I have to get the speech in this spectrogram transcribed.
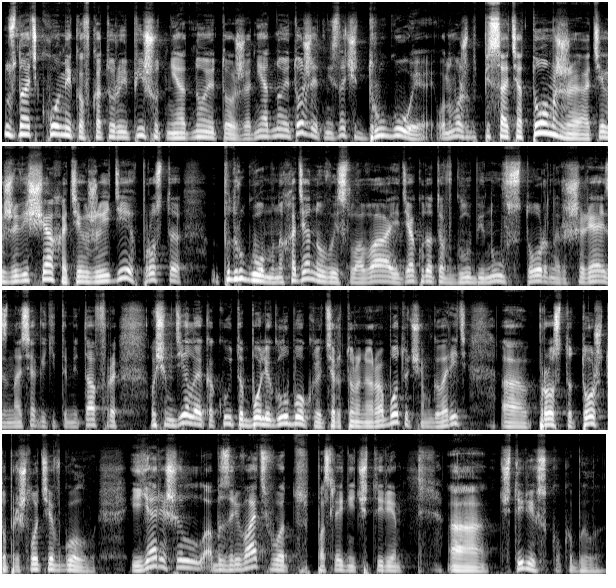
ну, знать комиков, которые пишут не одно и то же. Не одно и то же, это не значит другое. Он может писать о том же, о тех же вещах, о тех же идеях, просто по-другому, находя новые слова, идя куда-то в глубину, в стороны, расширяя, занося какие-то метафоры. В общем, делая какую-то более глубокую литературную работу, чем говорить а, просто то, что пришло тебе в голову. И я решил обозревать вот последние четыре, а, четыре сколько было?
